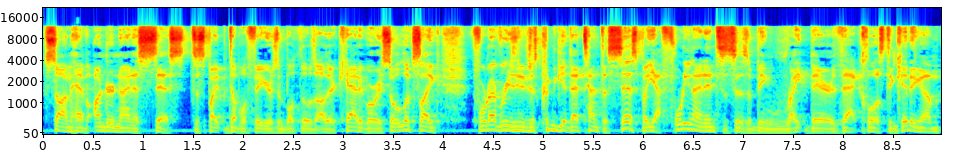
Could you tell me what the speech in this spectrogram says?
saw him have under nine assists, despite double figures in both those other categories. So it looks like for whatever reason he just couldn't get that 10th assist. But yeah, 49 instances of being right there, that close to getting them,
